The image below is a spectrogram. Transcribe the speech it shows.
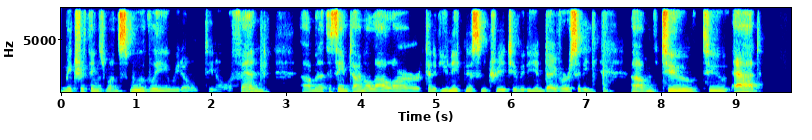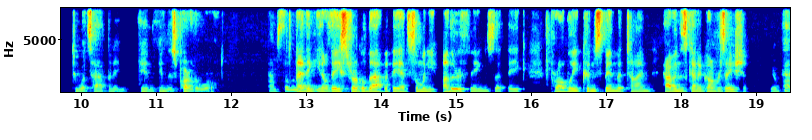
make sure things run smoothly? We don't, you know, offend, um, and at the same time allow our kind of uniqueness and creativity and diversity um, to to add to what's happening in in this part of the world. Absolutely. I think, you know, they struggled that, but they had so many other things that they probably couldn't spend the time having this kind of conversation. You know,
